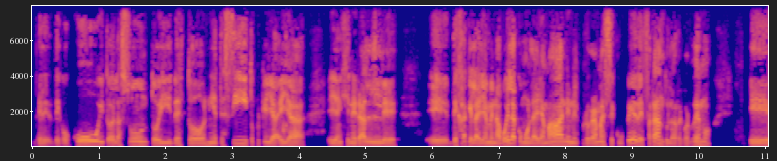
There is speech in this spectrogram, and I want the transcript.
de, de Goku y todo el asunto, y de estos nietecitos, porque ella, ella, ella en general eh, eh, deja que la llamen abuela, como la llamaban en el programa SQP de Farándula, recordemos. Eh,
